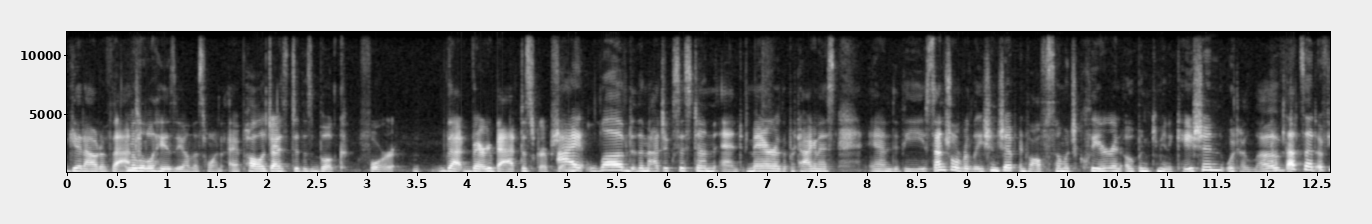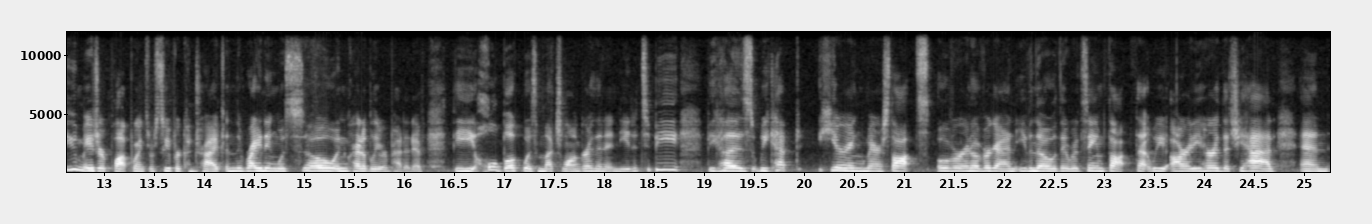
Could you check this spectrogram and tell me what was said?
get out of that. I'm a little hazy on this one. I apologize to this book for that very bad description. I loved the magic system and Mehr, the protagonist, and the central relationship involved so much clear and open communication, which I loved. That said, a few major plot points were super contrived and the writing was so incredibly repetitive. The whole book was much longer than it needed to be because we kept hearing Mehr's thoughts over and over again, even though they were the same thought that we already heard that she had. And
